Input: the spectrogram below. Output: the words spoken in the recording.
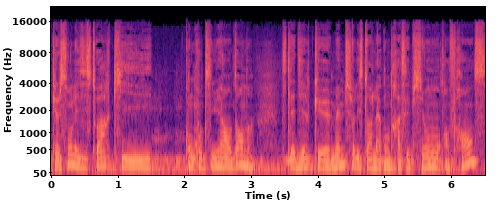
quelles sont les histoires qui qu'on continue à entendre. C'est-à-dire que même sur l'histoire de la contraception en France,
